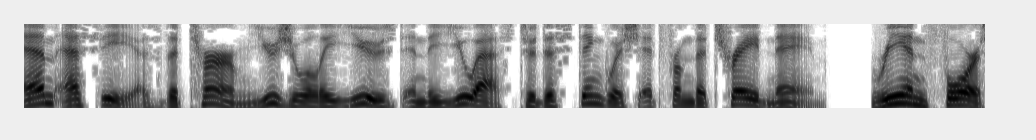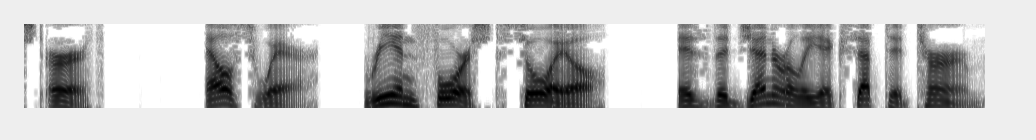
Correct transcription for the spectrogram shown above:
MSE is the term usually used in the U.S. to distinguish it from the trade name, reinforced earth. Elsewhere, reinforced soil is the generally accepted term.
